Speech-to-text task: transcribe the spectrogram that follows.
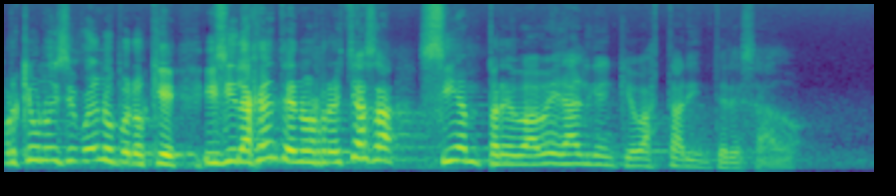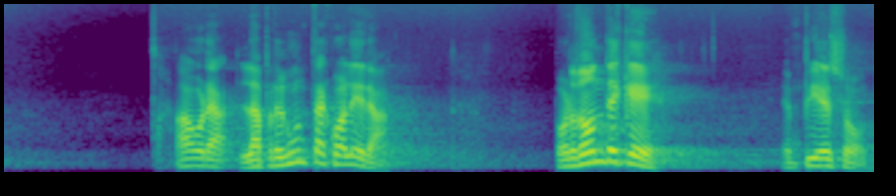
Porque uno dice, bueno, pero que, y si la gente nos rechaza, siempre va a haber alguien que va a estar interesado. Ahora, la pregunta cuál era? ¿Por dónde qué? Empiezo.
